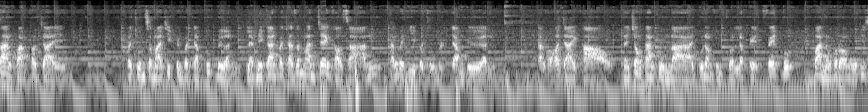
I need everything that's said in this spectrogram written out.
สร้างความเข้าใจ ประชุมสมาชิกเป็นประจำทุกเดือน และมีการประชาสัมพันธ์แจ้งข่าวสาร ทั้งเวทีประชุมประจำเดือน ทางขอกระจายข่าว ในช่องทางกลุ่มไลน์ผู้นำชุมชนและเพจ Facebook บ้านหนองบรองหมู่ที่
